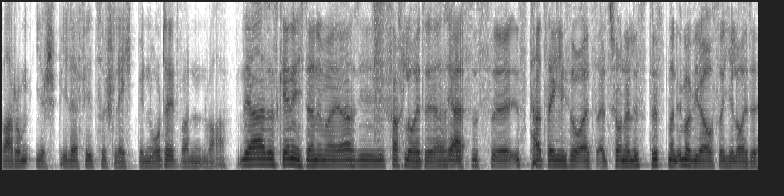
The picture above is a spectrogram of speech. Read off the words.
warum ihr Spieler viel zu schlecht benotet worden war. Ja, das kenne ich dann immer, ja, die, die Fachleute. Ja. ja. Das ist, äh, ist tatsächlich so. Als, als Journalist trifft man immer wieder auf solche Leute.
